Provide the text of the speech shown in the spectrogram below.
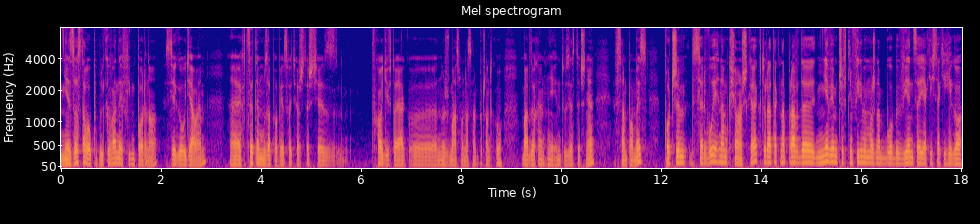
nie został opublikowany film porno z jego udziałem. E, Chce temu zapobiec, chociaż też się z... wchodzi w to jak e, nóż w masło na samym początku, bardzo chętnie entuzjastycznie w sam pomysł. Po czym serwuje nam książkę, która tak naprawdę nie wiem, czy w tym filmie można byłoby więcej jakichś takich jego,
